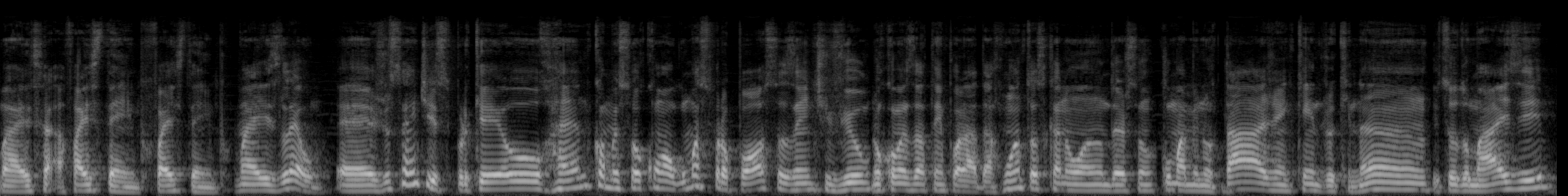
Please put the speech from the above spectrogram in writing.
Mas faz tempo, faz tempo. Mas, Léo, é justamente isso, porque o Han começou com algumas propostas, a gente viu no começo da temporada Juan Toscano Anderson com uma minutagem, Kendrick Nunn e tudo mais, e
